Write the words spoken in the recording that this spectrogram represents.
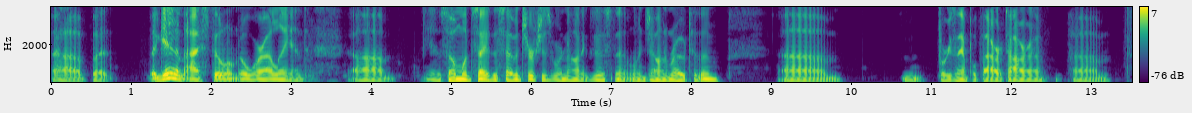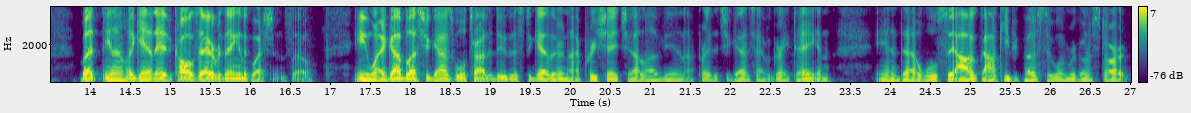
Uh, but again, I still don't know where I land. Um, you know, some would say the seven churches were non-existent when John wrote to them. Um, for example, Thyatira. Um, but you know, again, it calls everything into question. So anyway, God bless you guys. We'll try to do this together, and I appreciate you. I love you, and I pray that you guys have a great day. And and uh, we'll see. I'll I'll keep you posted when we're going to start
